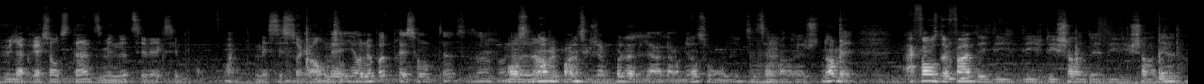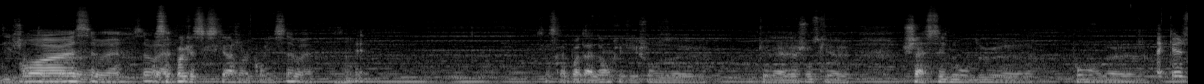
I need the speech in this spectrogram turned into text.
vu la pression du temps, 10 minutes, c'est vrai que c'est beaucoup. Ouais. Mais c'est secondes. Mais on n'a pas de pression de temps, c'est ça? Bon, non, mais le problème, c'est que j'aime pas la- la- l'ambiance où on est. tu sais, Ça Mhm. prendrait juste. Non, mais à force de faire des, des, des, des, chan- des- des chandelles des chandelles. Ouais, c'est vrai, c'est On sait vrai. pas qu'est-ce qui se cache dans le coin ici. C'est vrai. Ce serait pas d'Adon que quelque chose. euh, que la, la chose qui a chassé nos deux euh, pauvres. euh, Fait que je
